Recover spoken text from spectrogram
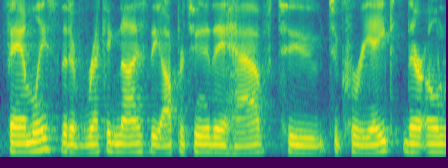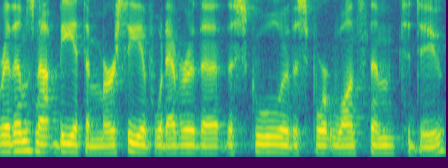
families that have recognized the opportunity they have to to create their own rhythms, not be at the mercy of whatever the the school or the sport wants them to do.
